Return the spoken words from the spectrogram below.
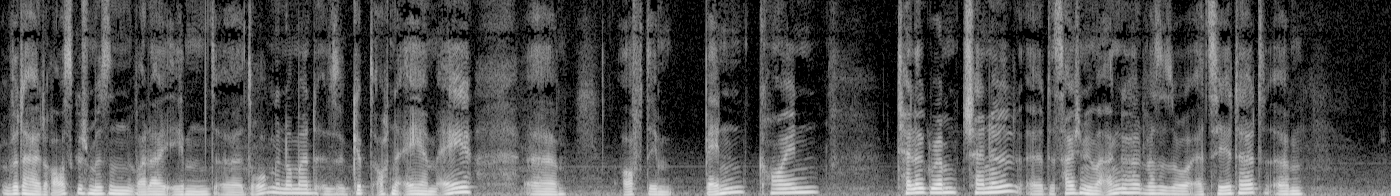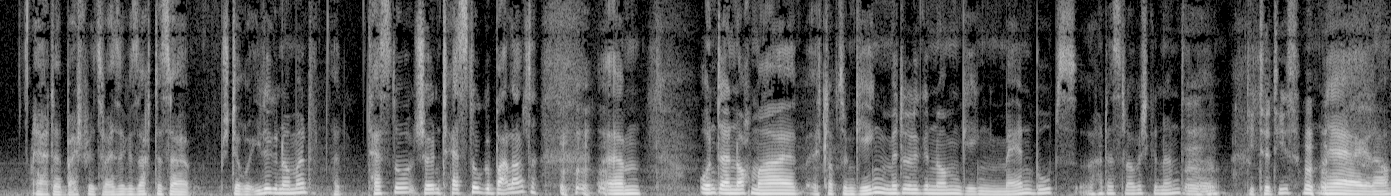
wird er halt rausgeschmissen, weil er eben äh, Drogen genommen hat. Es gibt auch eine AMA äh, auf dem Ben-Coin. Telegram-Channel. Äh, das habe ich mir mal angehört, was er so erzählt hat. Ähm, er hatte beispielsweise gesagt, dass er Steroide genommen hat, hat Testo, schön Testo geballert. ähm, und dann nochmal, ich glaube, so ein Gegenmittel genommen gegen Man-Boobs, hat er es, glaube ich, genannt. Mhm. Äh, Die Titties? ja, genau.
